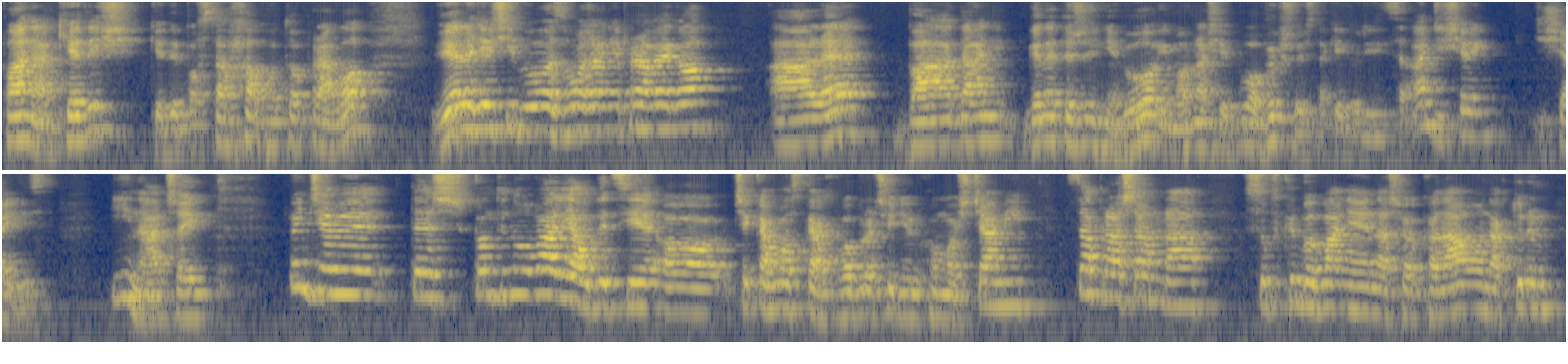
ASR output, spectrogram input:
pana. Kiedyś, kiedy powstawało to prawo, wiele dzieci było z łoża nieprawego, ale badań genetycznych nie było i można się było wyprzeć takiego dziedzica. A dzisiaj, dzisiaj jest inaczej. Będziemy też kontynuowali audycję o ciekawostkach w obrocie nieruchomościami. Zapraszam na subskrybowanie naszego kanału, na którym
